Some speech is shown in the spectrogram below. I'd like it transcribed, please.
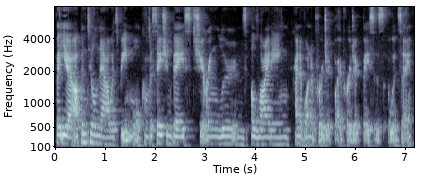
but yeah up until now it's been more conversation based sharing looms aligning kind of on a project by project basis i would say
